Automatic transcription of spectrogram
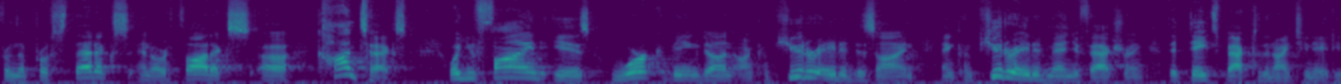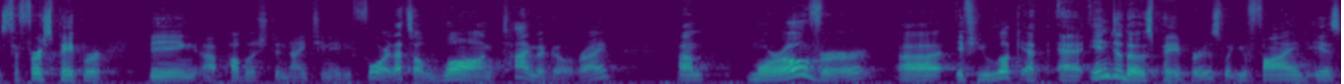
from the prosthetics and orthotics uh, context, what you find is work being done on computer-aided design and computer-aided manufacturing that dates back to the 1980s. The first paper being uh, published in 1984. That's a long time ago, right? Um, moreover, uh, if you look at, uh, into those papers, what you find is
